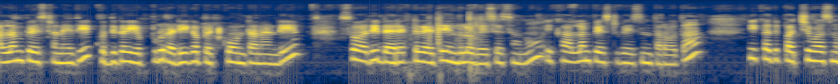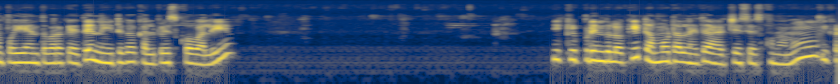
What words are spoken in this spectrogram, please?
అల్లం పేస్ట్ అనేది కొద్దిగా ఎప్పుడు రెడీగా పెట్టుకో ఉంటానండి. సో అది డైరెక్ట్గా అయితే ఇందులో వేసేసాను. ఇక అల్లం పేస్ట్ వేసిన తర్వాత ఇక అది పచ్చివాసన పోయేంత వరకు అయితే నీట్గా కలిపేసుకోవాలి. ఇక ఇప్పుడు ఇందులోకి టమోటాలను అయితే యాడ్ చేసేసుకున్నాను. ఇక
